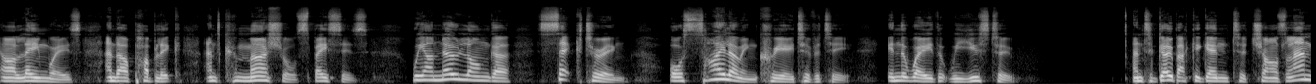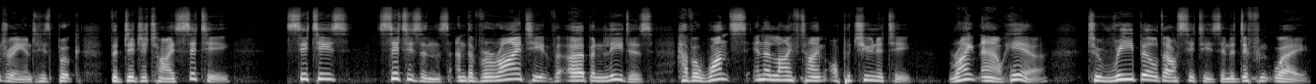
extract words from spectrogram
our laneways, and our public and commercial spaces. We are no longer sectoring or siloing creativity in the way that we used to. And to go back again to Charles Landry and his book, The Digitized City, cities, citizens, and the variety of urban leaders have a once in a lifetime opportunity right now, here, to rebuild our cities in a different way,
